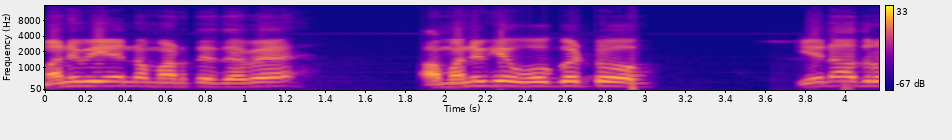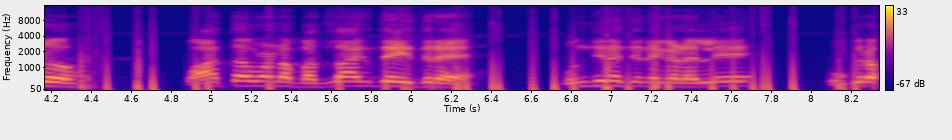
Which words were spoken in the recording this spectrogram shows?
ಮನವಿಯನ್ನು ಮಾಡ್ತಾ ಇದ್ದೇವೆ. ಆ ಮನವಿಗೆ ಹೋಗೊಟ್ಟು ಏನಾದರೂ ವಾತಾವರಣ ಬದಲಾಗದೇ ಇದ್ದರೆ ಮುಂದಿನ ದಿನಗಳಲ್ಲಿ ಉಗ್ರ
